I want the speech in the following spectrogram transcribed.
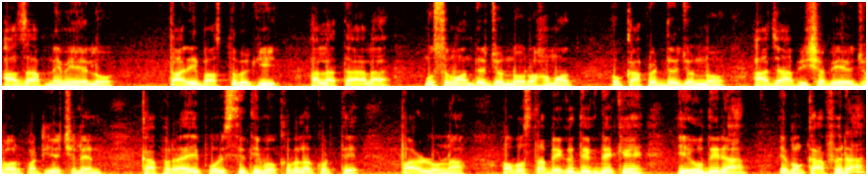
আজাব নেমে এলো। তারই বাস্তবে কি আল্লাহ তাআলা মুসলমানদের জন্য রহমত ও কাফেরদের জন্য আজাব হিসাবে ঝড় পাঠিয়েছিলেন। কাফেরা এই পরিস্থিতি মোকাবেলা করতে পারল না। অবস্থা বেগতিক দেখে ইহুদিরা এবং কাফেরা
